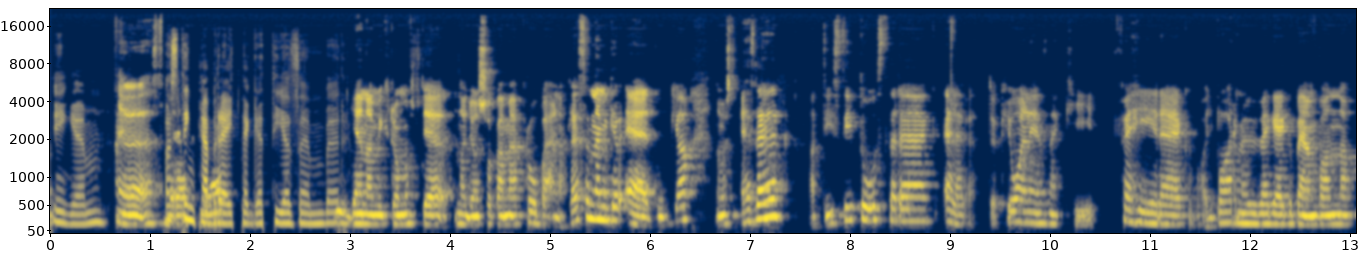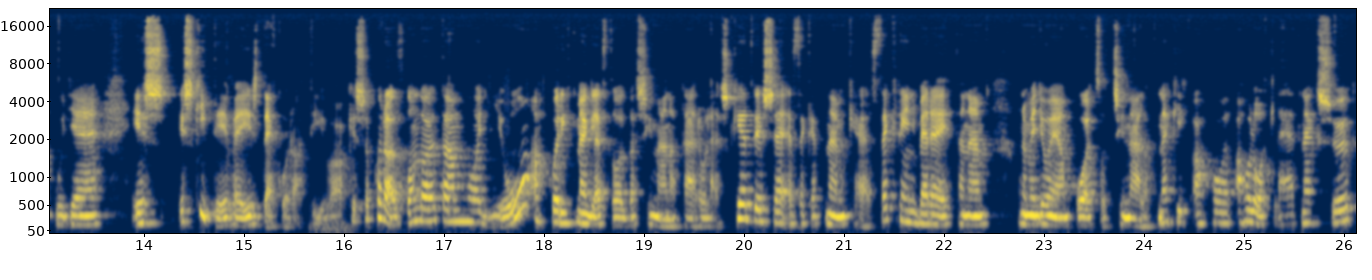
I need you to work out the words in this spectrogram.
Igen, uh, azt inkább rejtegeti az ember. Igen, amikről most ugye nagyon sokan már próbálnak lesz, nem inkább eldugja. Na most ezek a tisztítószerek eleve tök jól néznek ki, fehérek, vagy barna üvegekben vannak, ugye, és, és kitéve is dekoratívak. És akkor azt gondoltam, hogy jó, akkor itt meg lesz oldva simán a tárolás kérdése, ezeket nem kell szekrénybe rejtenem, hanem egy olyan polcot csinálok nekik, ahol, ahol ott lehetnek, sőt,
